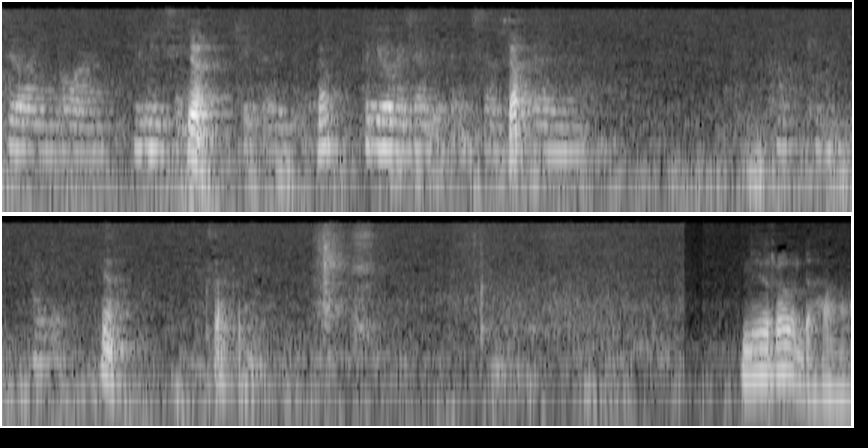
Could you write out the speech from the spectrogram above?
stilling or releasing. Yeah. Yep. But yoga is everything, so it's Yep. not really complicated, I guess. Yeah. Exactly. Nirodha.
